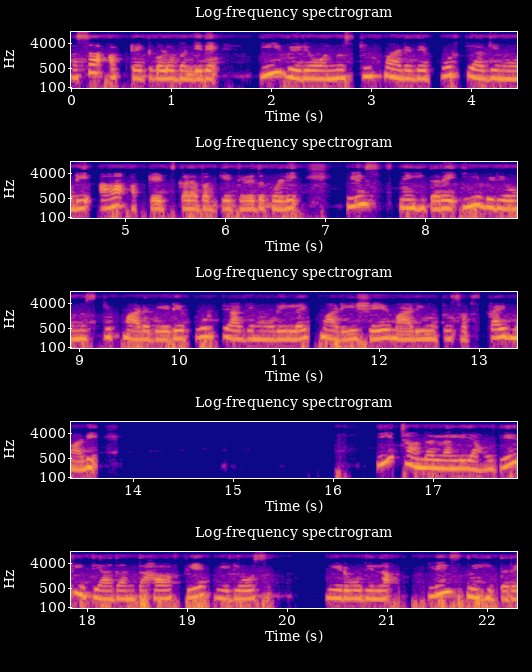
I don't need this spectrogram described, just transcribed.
ಹೊಸ ಅಪ್ಡೇಟ್ಗಳು ಬಂದಿದೆ. ಈ ವಿಡಿಯೋವನ್ನು ಸ್ಕಿಪ್ ಮಾಡದೆ ಪೂರ್ತಿಯಾಗಿ ನೋಡಿ ಆ ಅಪ್ಡೇಟ್ಸ್ಗಳ ಬಗ್ಗೆ ತಿಳಿದುಕೊಳ್ಳಿ. ಪ್ಲೀಸ್ ಸ್ನೇಹಿತರೆ, ಈ ವಿಡಿಯೋವನ್ನು ಸ್ಕಿಪ್ ಮಾಡಬೇಡಿ, ಪೂರ್ತಿಯಾಗಿ ನೋಡಿ ಲೈಕ್ ಮಾಡಿ ಶೇರ್ ಮಾಡಿ ಮತ್ತು ಸಬ್ಸ್ಕ್ರೈಬ್ ಮಾಡಿ. ಈ ಚಾನಲ್ನಲ್ಲಿ ಯಾವುದೇ ರೀತಿಯಾದಂತಹ ಫೇಕ್ ವಿಡಿಯೋಸ್ ನೀಡುವುದಿಲ್ಲ. ಪ್ಲೀಸ್ ಸ್ನೇಹಿತರೆ,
